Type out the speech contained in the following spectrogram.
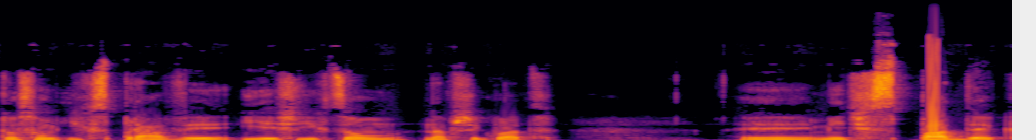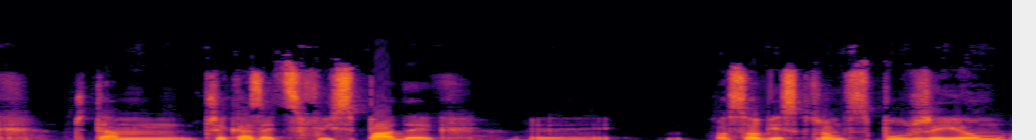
to są ich sprawy i jeśli chcą na przykład y, mieć spadek, czy tam przekazać swój spadek y, osobie, z którą współżyją,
